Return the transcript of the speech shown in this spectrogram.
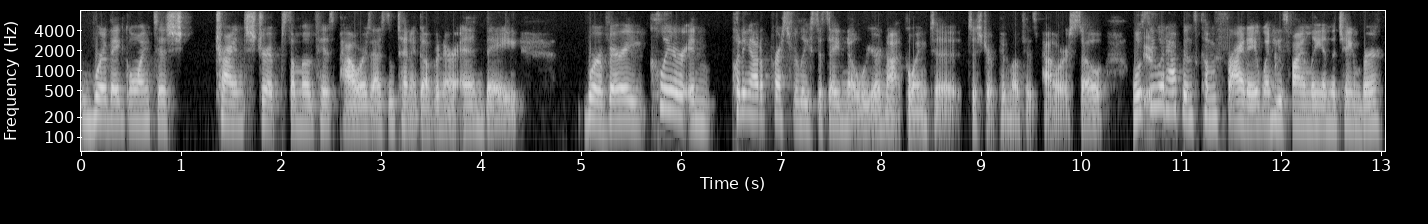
were they going to sh- try and strip some of his powers as lieutenant governor? And they were very clear in putting out a press release to say no, we are not going to to strip him of his powers. So we'll see what happens come Friday when he's finally in the chamber.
